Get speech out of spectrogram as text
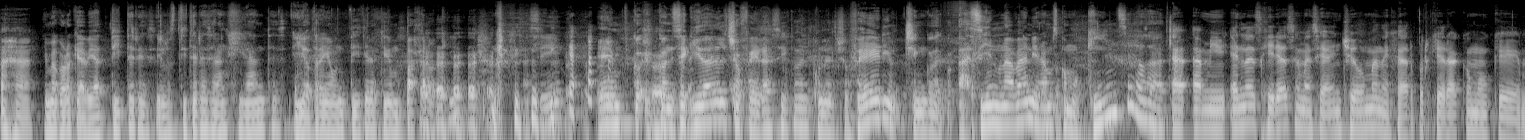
Ajá. y me acuerdo que había títeres y los títeres eran gigantes y yo traía un títere aquí, un pájaro aquí, así, co- con, seguida del chofer, así con el, con el chofer y un chingo de... Así en una van y éramos como 15, o sea... A, a mí en las giras se me hacía bien chido manejar porque era como que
